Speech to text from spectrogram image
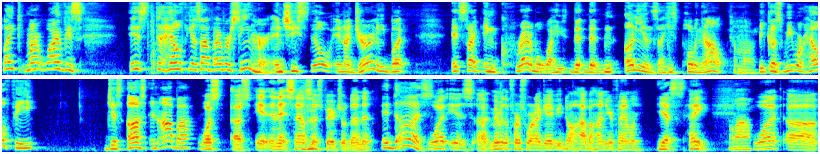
Like my wife is is the healthiest I've ever seen her, and she's still in a journey, but it's like incredible what he the, the onions that he's pulling out. Come on. because we were healthy, just us and Abba. What's us? And it sounds so spiritual, doesn't it? It does. What is? Uh, remember the first word I gave you? Don't hide behind your family. Yes. Hey, Wow. what? Uh,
